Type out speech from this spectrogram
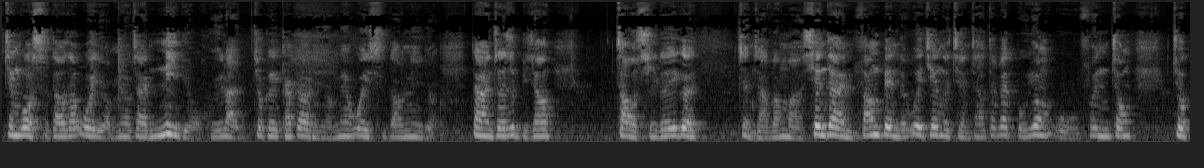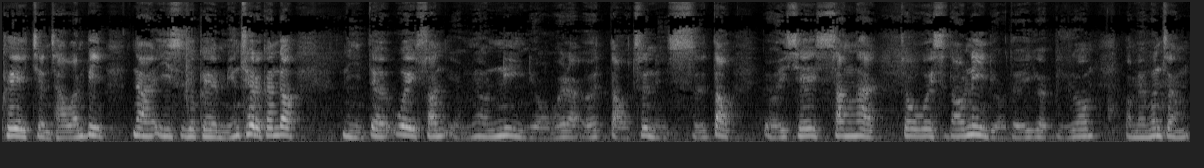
经过食道到胃有没有再逆流回来，就可以看到你有没有胃食道逆流。当然这是比较早期的一个检查方法，现在很方便的胃镜的检查，大概不用五分钟就可以检查完毕。那医师就可以明确的看到你的胃酸有没有逆流回来，而导致你食道。有一些伤害，就胃食道逆流的一个，比如说我们分成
